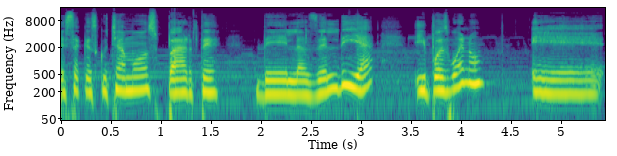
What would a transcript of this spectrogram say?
Esta que escuchamos parte de las del día y pues bueno, eh,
